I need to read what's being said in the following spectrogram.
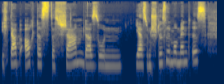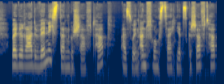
Ich glaube auch, dass das Scham da so ein ja, so ein Schlüsselmoment ist, weil gerade wenn ich es dann geschafft habe, also in Anführungszeichen jetzt geschafft habe,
